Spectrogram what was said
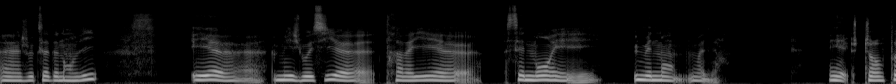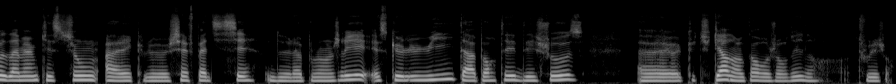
je veux que ça donne envie. Et, mais je veux aussi travailler sainement et humainement, on va dire. Et je te repose la même question avec le chef pâtissier de la boulangerie. Est-ce que lui t'a apporté des choses que tu gardes encore aujourd'hui dans tous les jours?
